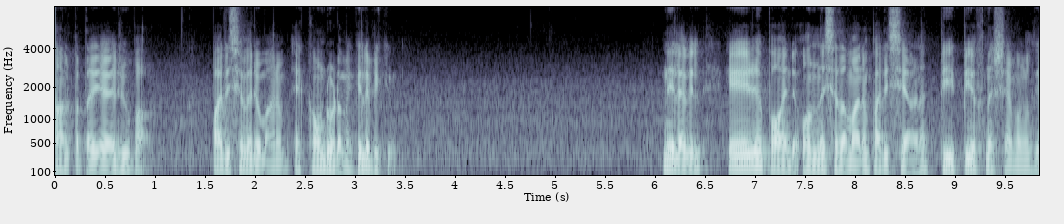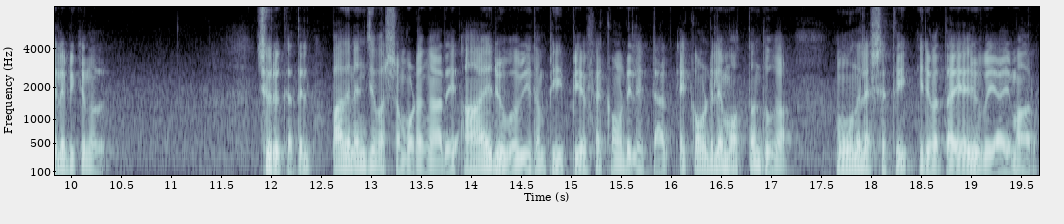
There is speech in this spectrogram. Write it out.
നാൽപ്പത്തയ്യായിരം രൂപ പലിശ വരുമാനം അക്കൗണ്ട് ഉടമയ്ക്ക് ലഭിക്കും. നിലവിൽ ഏഴ് പോയിന്റ് ഒന്ന് ശതമാനം പലിശയാണ് പി പി എഫ് നിക്ഷേപങ്ങൾക്ക് ലഭിക്കുന്നത്. ചുരുക്കത്തിൽ പതിനഞ്ച് വർഷം മുടങ്ങാതെ ആയിരം രൂപ വീതം പി പി എഫ് അക്കൗണ്ടിൽ ഇട്ടാൽ അക്കൗണ്ടിലെ മൊത്തം തുക മൂന്ന് ലക്ഷത്തി ഇരുപത്തയ്യായിരം രൂപയായി മാറും.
